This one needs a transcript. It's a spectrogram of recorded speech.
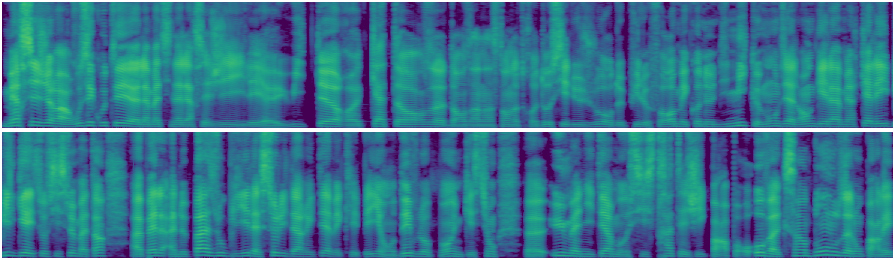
Merci Gérard. Vous écoutez euh, la matinale RCJ, il est 8h14. Euh, Dans un instant, notre dossier du jour depuis le Forum économique mondial. Angela Merkel et Bill Gates aussi ce matin appellent à ne pas oublier la solidarité avec les pays en développement, une question euh, humanitaire mais aussi stratégique par rapport au vaccin dont nous allons parler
